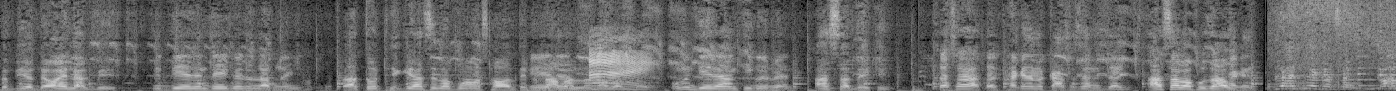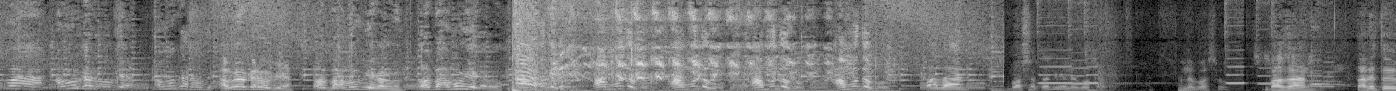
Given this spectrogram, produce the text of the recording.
তো বিয়ে দেওয়াই লাগবে। দিয়ে দেন দেখে তো লাভ নাই। তা তো ঠিকই আছে বাপু আমার সওয়াল তো না। বাড়লো না আমি দিয়ে দেন কি করবেন? আচ্ছা দেখি। চাচা তাহলে থাকেন আমার কাজ আছে আমি যাই। আচ্ছা বাপু যাও। থাকেন। আমিও করব বিয়ে ওর বামু বিয়ে। করব বামু বিয়ে? করব আমু দেবো আমু দেবো আমু দেবো আমু দেবো। বাজান বসো তাহলে এনে বসো। এনে বসো। বাজান তাহলে তুমি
